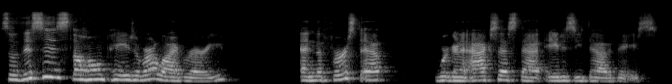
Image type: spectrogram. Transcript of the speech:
So this is the homepage of our library. And the first step, we're gonna access that A to Z database.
